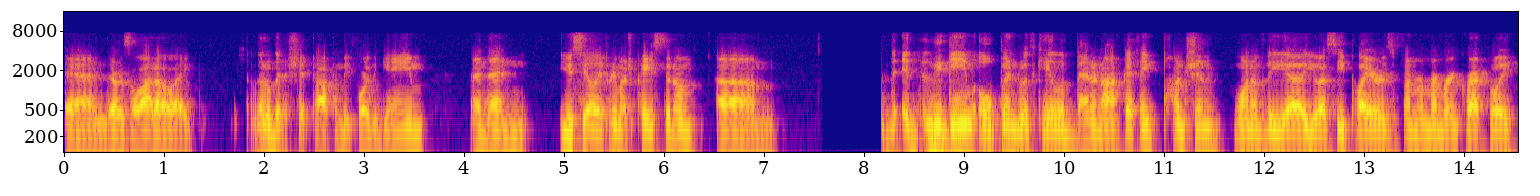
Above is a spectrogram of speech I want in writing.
and there was a lot of like a little bit of shit talking before the game, and then UCLA pretty much pasted them. Um, the, the game opened with Caleb Benenoch, I think, punching one of the uh, USC players, if I'm remembering correctly.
